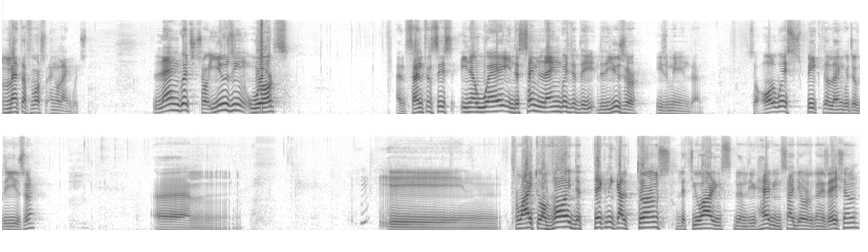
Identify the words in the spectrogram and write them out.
metaphors and language. Language so using words and sentences in a way in the same language that the, that the user is meaning them so always speak the language of the user. Um, try to avoid the technical terms that you are in, that you have inside your organization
